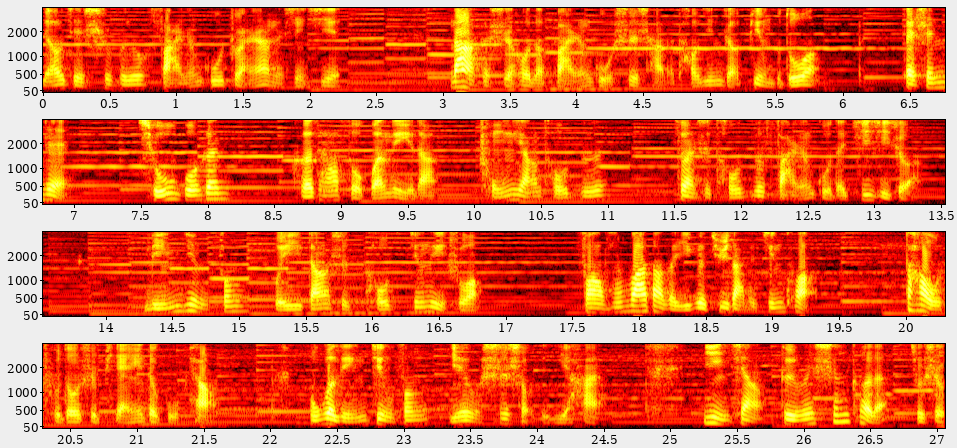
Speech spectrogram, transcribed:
了解是否有法人股转让的信息。那个时候的法人股市场的淘金者并不多，在深圳，裘国根和他所管理的重阳投资，算是投资法人股的积极者。林敬峰回忆当时的投资经历说：“仿佛挖到了一个巨大的金矿，到处都是便宜的股票。不过林敬峰也有失手的遗憾。”印象最为深刻的就是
